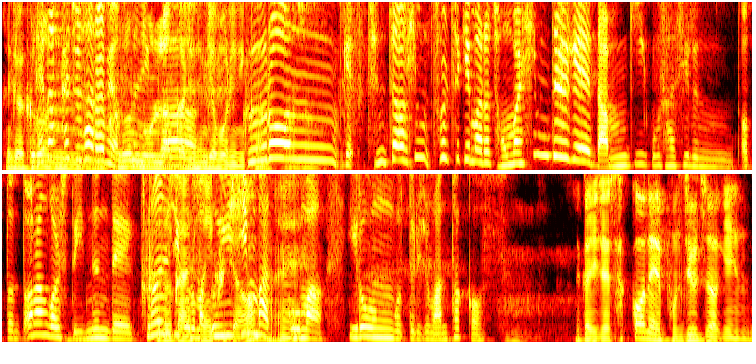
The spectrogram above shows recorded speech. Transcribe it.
그러니까 그런 대답해줄 사람이 그런 없으니까 논란까지 생겨버리니까 그런 게 진짜 힘 솔직히 말해 정말 힘들게 남기고 사실은 어떤 떠난 걸 수도 있는데 그런 식으로 막. 의심받고 예. 막 이런 것들이 좀 안타까웠어. 그러니까 이제 사건의 본질적인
